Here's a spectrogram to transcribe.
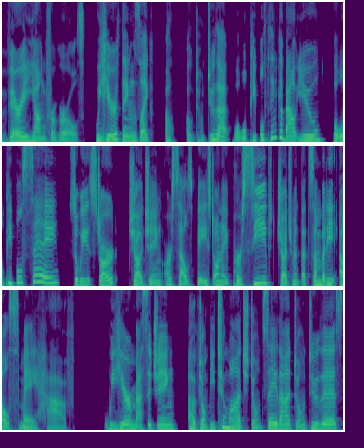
very young for girls. We hear things like, oh, oh, don't do that. What will people think about you? What will people say? So we start judging ourselves based on a perceived judgment that somebody else may have. We hear messaging of don't be too much, don't say that, don't do this,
